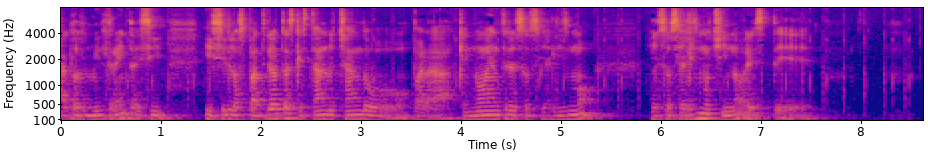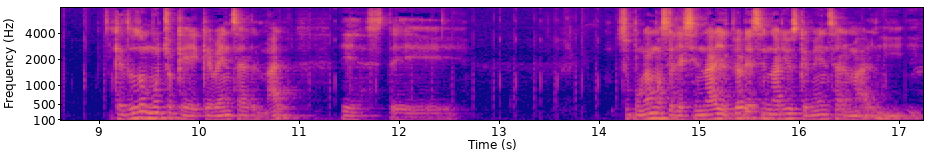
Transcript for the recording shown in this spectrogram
al 2030. Y si, y si los patriotas que están luchando para que no entre el socialismo, el socialismo chino, este que dudo mucho que, que venza el mal. Este, supongamos el escenario, el peor escenario es que venza el mal y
